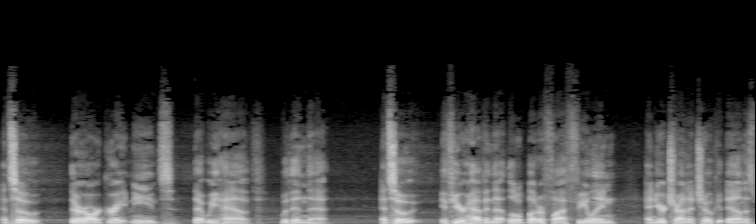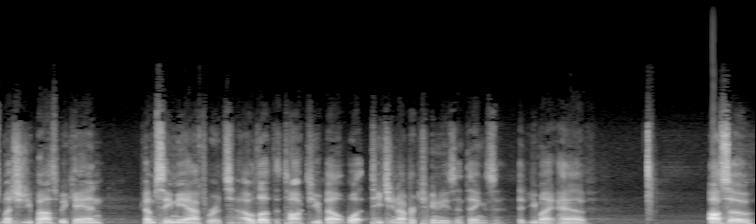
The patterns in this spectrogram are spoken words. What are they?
And so there are great needs that we have within that. And so if you're having that little butterfly feeling and you're trying to choke it down as much as you possibly can, come see me afterwards. I would love to talk to you about what teaching opportunities and things that you might have. Also,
